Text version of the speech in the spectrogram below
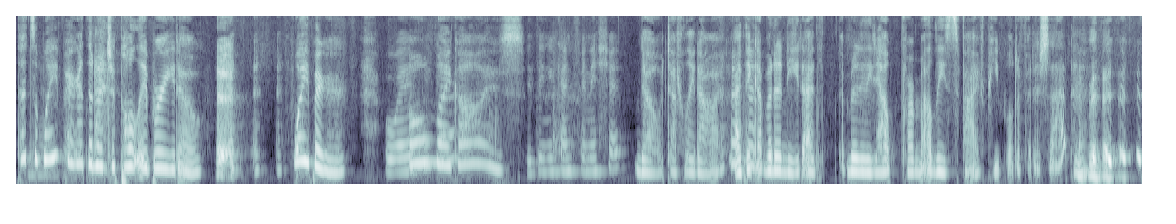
That's way bigger than a Chipotle burrito. way bigger. Wait, Oh my gosh. You think you can finish it? No, definitely not. I think I'm gonna need I, I'm gonna need help from at least five people to finish that.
